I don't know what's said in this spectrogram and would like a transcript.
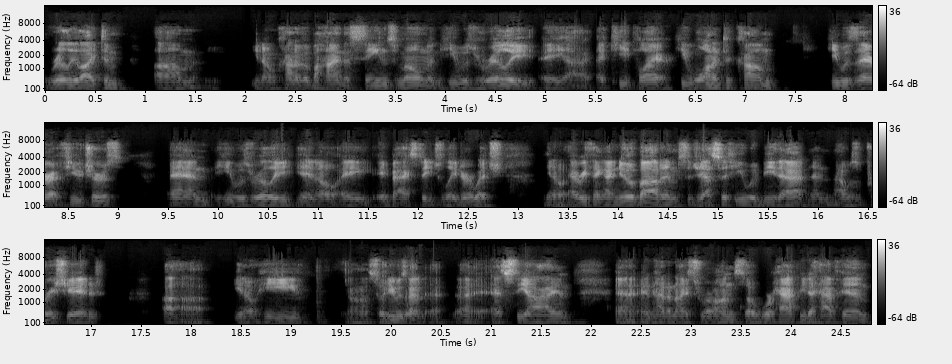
Really liked him. Um, you know, kind of a behind the scenes moment. He was really a, uh, a key player. He wanted to come. He was there at Futures, and he was really, you know, a, a backstage leader, which, you know, everything I knew about him suggested he would be that, and I was appreciated. Uh, you know, he, uh, so he was at, at SCI and, and, and had a nice run. So we're happy to have him.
